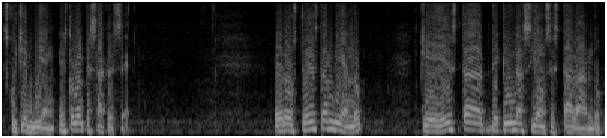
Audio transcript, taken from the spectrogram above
Escuchen bien, esto va a empezar a crecer. Pero ustedes están viendo que esta declinación se está dando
